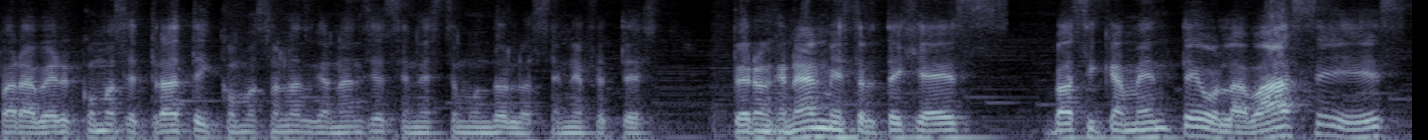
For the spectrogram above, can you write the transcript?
para ver cómo se trata y cómo son las ganancias en este mundo de los NFTs. Pero en general mi estrategia es básicamente, o la base es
